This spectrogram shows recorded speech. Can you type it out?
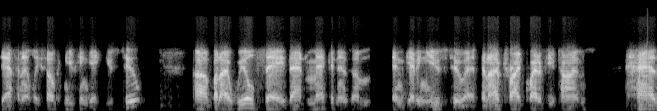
definitely something you can get used to. Uh, but I will say that mechanism and getting used to it, and I've tried quite a few times, has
